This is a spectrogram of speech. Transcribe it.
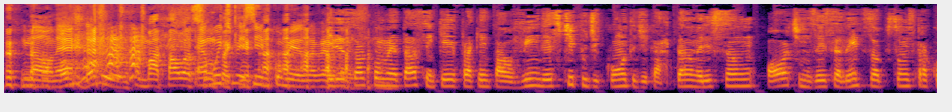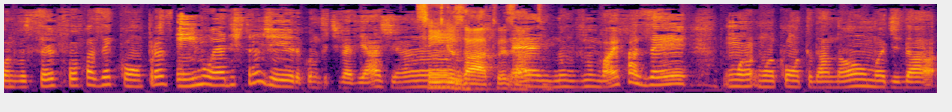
Não, né? Vamos, vamos matar o assunto É muito aqui. específico mesmo, é Queria verdade. só comentar assim que para quem tá ouvindo, esse tipo de conta de cartão, eles são ótimos, excelentes opções para quando você for fazer compras em moeda estrangeira, quando você estiver viajando. Sim, exato, né? exato. Não, não vai fazer uma, uma conta da Nomad, da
